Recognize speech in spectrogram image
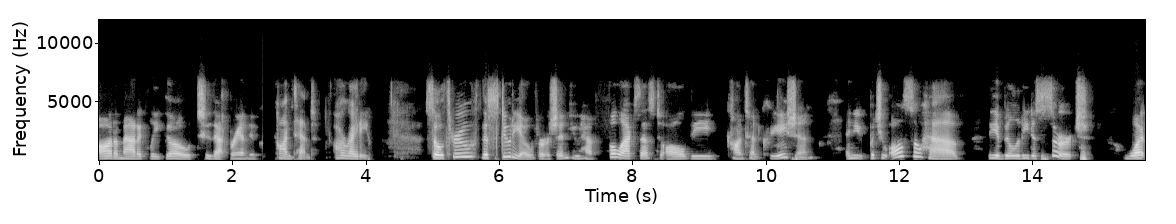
automatically go to that brand new content. Alrighty. So through the studio version, you have full access to all the content creation, and you but you also have the ability to search what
